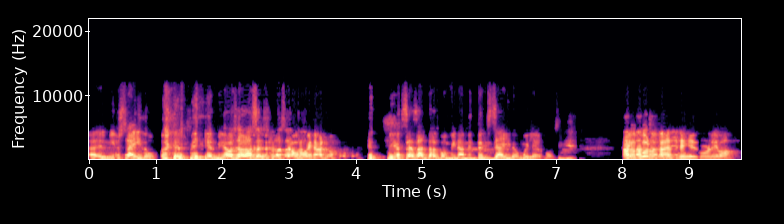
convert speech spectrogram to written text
eh, el mío se ha ido. El mío, el mío se, ha, se- se ha el mío se ha saltado el confinamiento y se ha ido muy lejos. Por yo no tengo fases. ningún problema.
